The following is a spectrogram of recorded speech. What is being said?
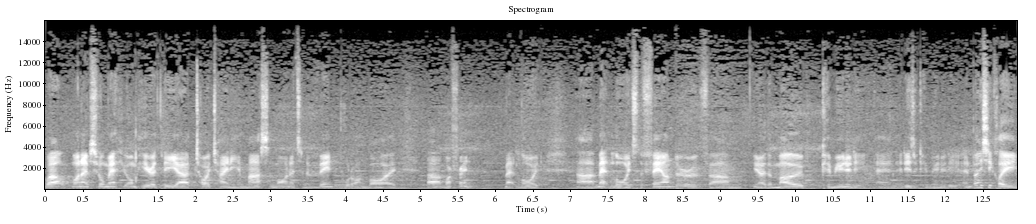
Well, my name's Phil Matthew. I'm here at the uh, Titanium Mastermind. It's an event put on by uh, my friend Matt Lloyd. Uh, Matt Lloyd's the founder of um, you know the Mobe community, and it is a community. And basically,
